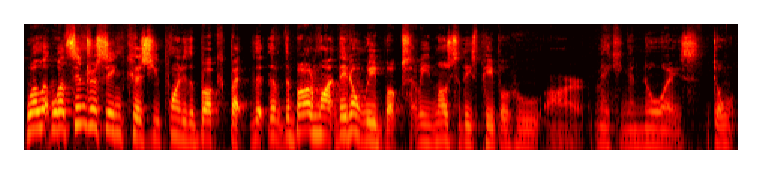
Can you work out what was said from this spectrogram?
Well, well, it's interesting because you pointed the book, but the, the, the, bottom line, they don't read books. I mean, most of these people who are making a noise don't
